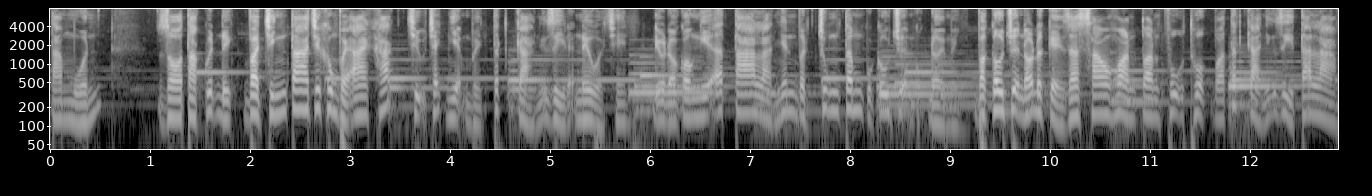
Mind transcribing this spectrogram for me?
ta muốn do ta quyết định và chính ta chứ không phải ai khác chịu trách nhiệm về tất cả những gì đã nêu ở trên. Điều đó có nghĩa ta là nhân vật trung tâm của câu chuyện cuộc đời mình và câu chuyện đó được kể ra sao hoàn toàn phụ thuộc vào tất cả những gì ta làm,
